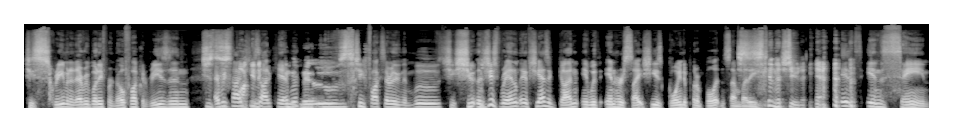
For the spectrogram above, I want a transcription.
she's screaming at everybody for no fucking reason. She's Every time she's on camera, moves. she fucks everything that moves. She shoots. It's just randomly. If she has a gun within her sight, she's going to put a bullet in somebody. She's gonna shoot it. Yeah. it's insane.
